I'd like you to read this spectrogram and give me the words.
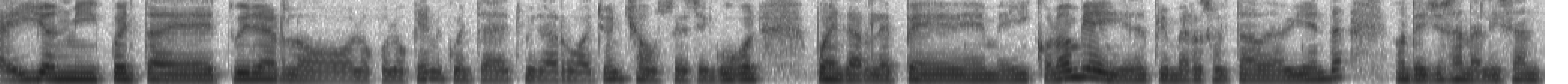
ahí yo en mi cuenta de Twitter lo, lo coloqué, mi cuenta de Twitter arroba John Show. Ustedes en Google pueden darle PMI Colombia y es el primer resultado de vivienda donde ellos analizan,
